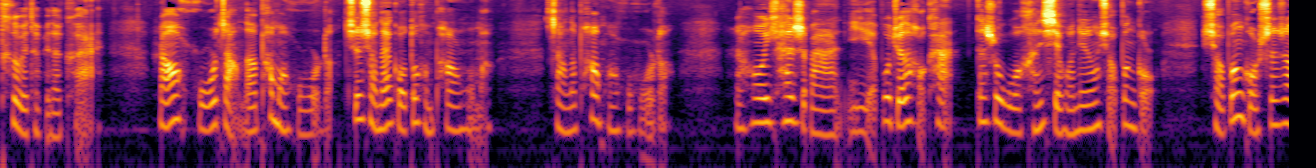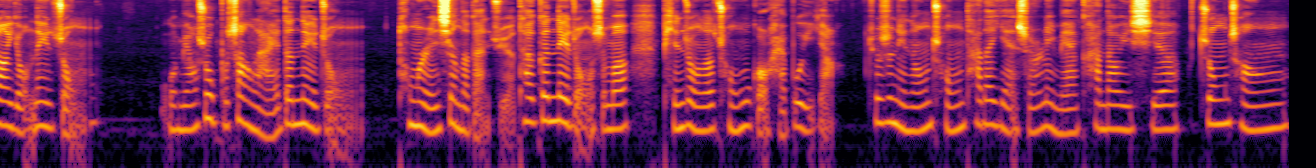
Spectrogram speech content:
特别特别的可爱。然后虎长得胖胖乎乎的，其实小奶狗都很胖乎嘛，长得胖胖乎乎的。然后一开始吧，也不觉得好看，但是我很喜欢那种小笨狗。小笨狗身上有那种我描述不上来的那种通人性的感觉，它跟那种什么品种的宠物狗还不一样，就是你能从它的眼神里面看到一些忠诚、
